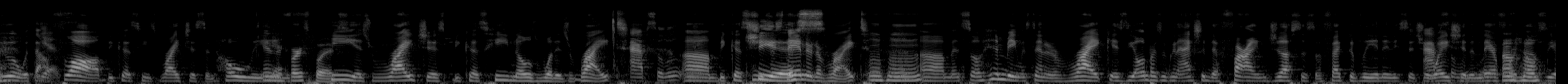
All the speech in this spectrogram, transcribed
to do it without Yes. flaw because he's righteous and holy. in and the first place. He is righteous because he knows what is right. Absolutely. Um, because She he's the is. standard of right. Mhm. Um, and so him being the standard of right is the only person who can actually define justice effectively in any situation and therefore Uh-huh. knows the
